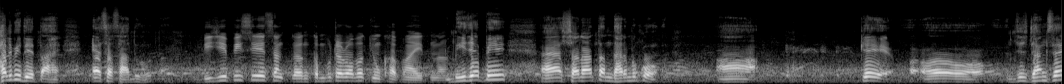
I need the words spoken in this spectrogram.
फल भी देता है, ऐसा साधु होता है। बीजेपी से कंप्यूटर बाबा क्यों खा पाए इतना? बीजेपी सनातन धर्म को आ, के जिस ढंग से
